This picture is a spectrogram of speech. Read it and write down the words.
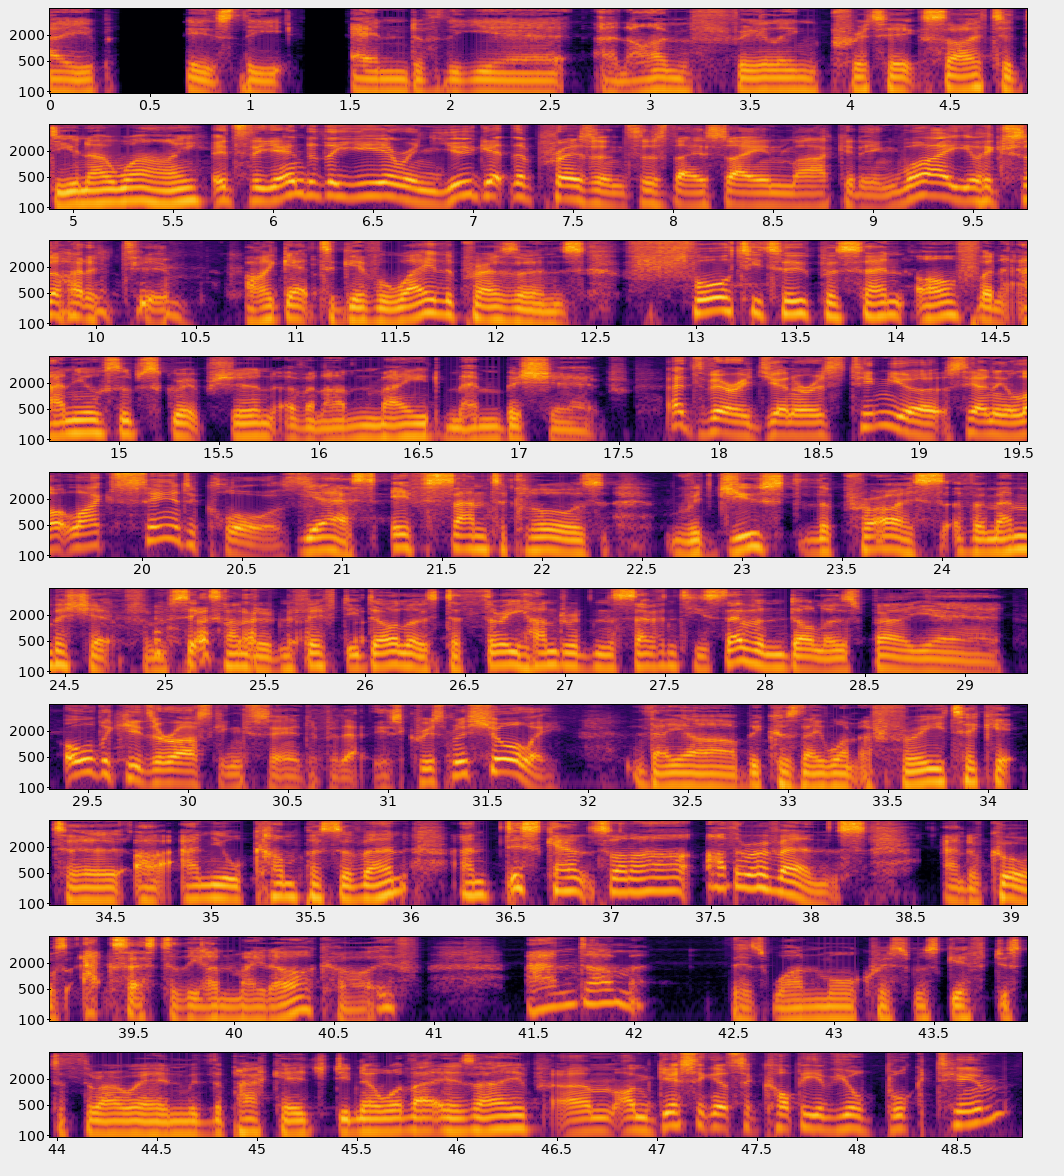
Abe, it's the end of the year and I'm feeling pretty excited. Do you know why? It's the end of the year and you get the presents, as they say in marketing. Why are you excited, Tim? I get to give away the presents 42% off an annual subscription of an unmade membership. That's very generous, Tim. You're sounding a lot like Santa Claus. Yes, if Santa Claus reduced the price of a membership from $650 to $377 per year. All the kids are asking Santa for that this Christmas, surely. They are because they want a free ticket to our annual Compass event and discounts on our other events. And of course, access to the Unmade Archive. And um, there's one more Christmas gift just to throw in with the package. Do you know what that is, Abe? Um, I'm guessing it's a copy of your book, Tim.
